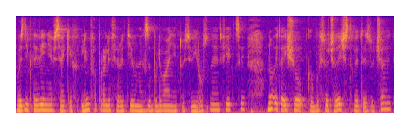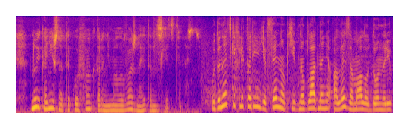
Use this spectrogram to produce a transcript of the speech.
возникновение всяких лимфопролиферативных заболеваний, то есть вирусные инфекции. Но это еще как бы все человечество это изучает. Ну и, конечно, такой фактор немаловажный – это наследственность. У донецьких лікарів є все необхідне обладнання, але замало донорів.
